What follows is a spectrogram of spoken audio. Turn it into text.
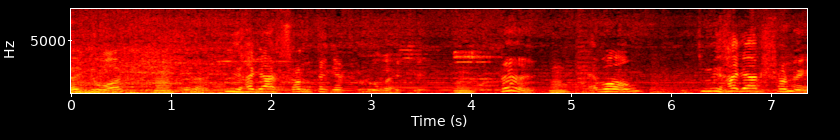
বিজয় দিবস দুই হাজার সন থেকে শুরু হয়েছে। হ্যাঁ? এবং দুই হাজার সনে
